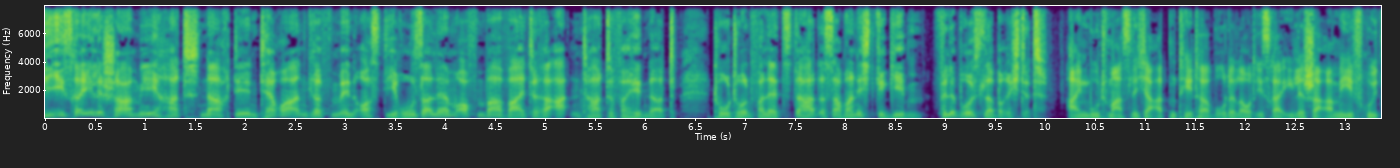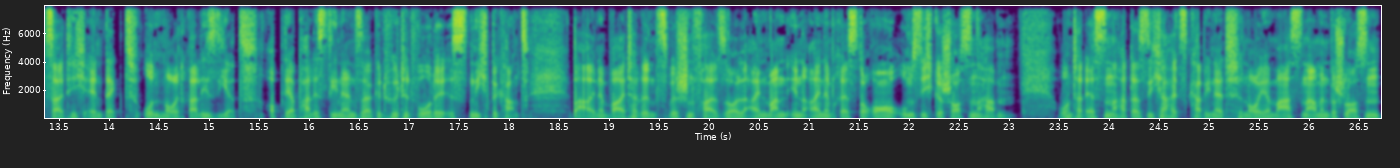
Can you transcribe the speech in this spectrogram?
Die israelische Armee hat nach den Terrorangriffen in Ostjerusalem offenbar weitere Attentate verhindert. Tote und Verletzte hat es aber nicht gegeben. Philipp Rösler berichtet. Ein mutmaßlicher Attentäter wurde laut israelischer Armee frühzeitig entdeckt und neutralisiert. Ob der Palästinenser getötet wurde, ist nicht bekannt. Bei einem weiteren Zwischenfall soll ein Mann in einem Restaurant um sich geschossen haben. Unterdessen hat das Sicherheitskabinett neue Maßnahmen beschlossen.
